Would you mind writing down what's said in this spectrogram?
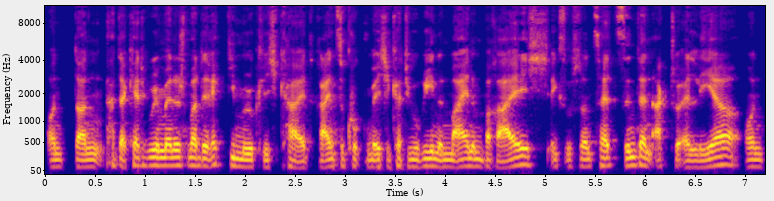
und dann hat der Category Manager direkt die Möglichkeit reinzugucken, welche Kategorien in meinem Bereich XYZ sind denn aktuell leer und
